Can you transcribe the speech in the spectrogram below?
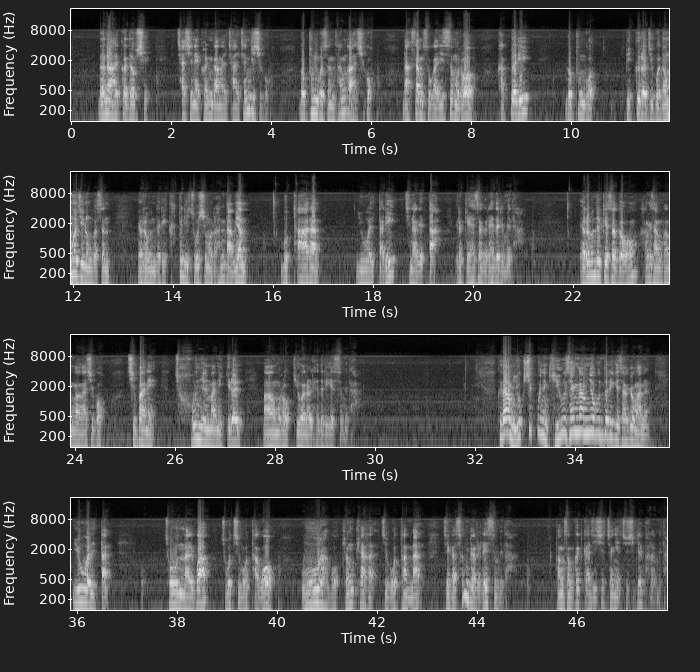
너나 할 것 없이 자신의 건강을 잘 챙기시고 높은 곳은 상가하시고 낙상수가 있으므로 각별히 높은 곳 미끄러지고 넘어지는 것은 여러분들이 각별히 조심을 한다면 무탈한 6월달이 지나겠다 이렇게 해석을 해드립니다. 여러분들께서도 항상 건강하시고 집안에 좋은 일만 있기를 마음으로 기원을 해드리겠습니다. 그 다음 69년 기후생 남녀분들에게 작용하는 6월달 좋은 날과 좋지 못하고 우울하고 경쾌하지 못한 날 제가 선별을 했습니다. 방송 끝까지 시청해 주시길 바랍니다.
